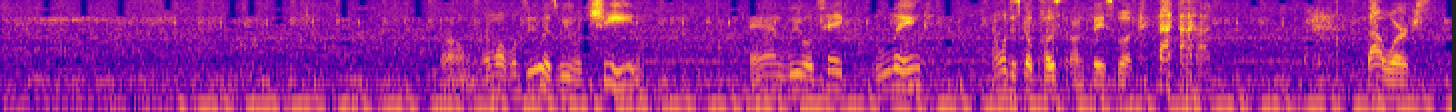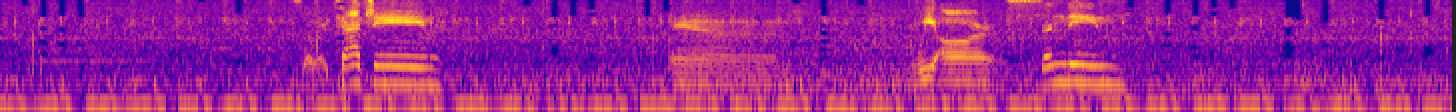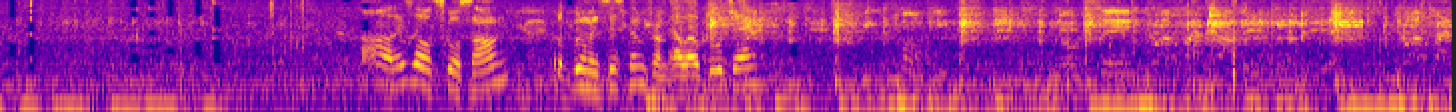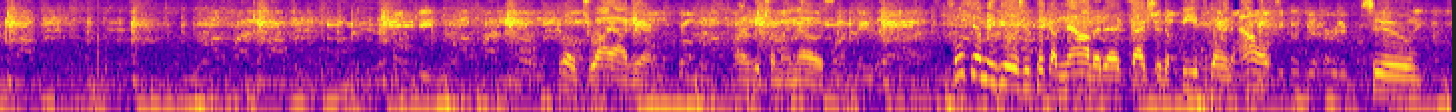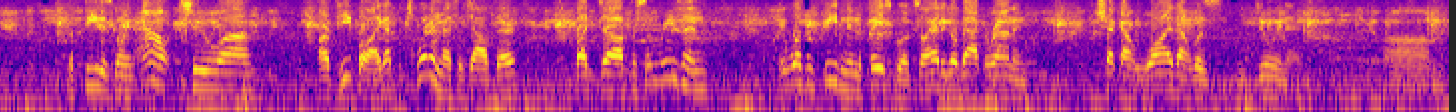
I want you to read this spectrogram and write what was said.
And what we'll do is we will cheat, and we will take link, and we'll just go post it on Facebook. that works. So we're attaching. And we are sending. Oh, this is an old school song. Little booming system from LL Cool J. A little dry out here. I itch on my nose. So we'll see how many viewers we pick up now that it's actually the feed's going out to the feed is going out to uh, our people. I got the Twitter message out there, but uh, for some reason it wasn't feeding into Facebook, so I had to go back around and check out why that was doing it. Um,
